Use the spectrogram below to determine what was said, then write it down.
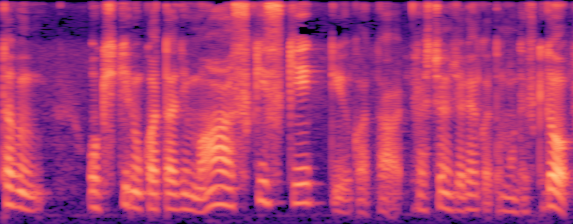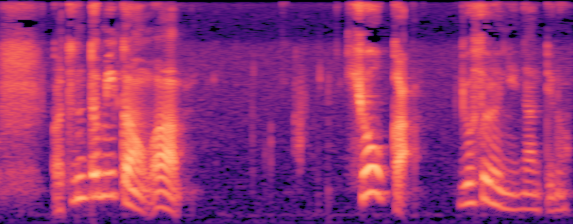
多分、お聞きの方にも、ああ、好き好きっていう方いらっしゃるんじゃないかと思うんですけど、ガツンとみかんは、評価、要するになんていうの、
